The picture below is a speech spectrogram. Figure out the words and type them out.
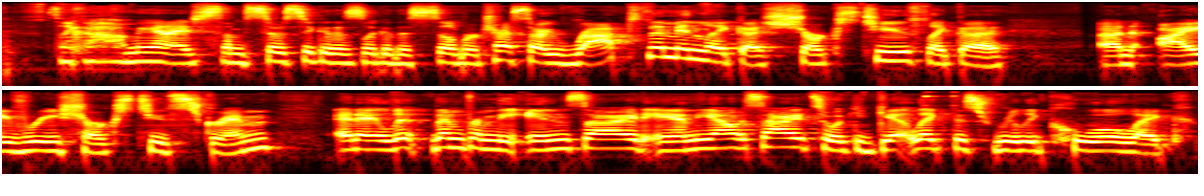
was like, oh man, I just I'm so sick of this look at this silver truss. So I wrapped them in like a shark's tooth, like a an ivory shark's tooth scrim, and I lit them from the inside and the outside, so I could get like this really cool like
